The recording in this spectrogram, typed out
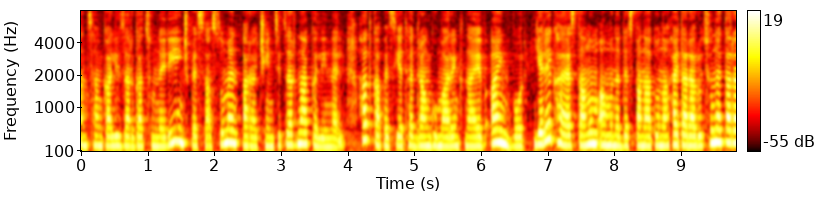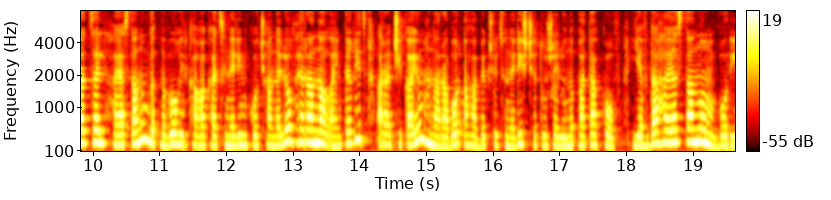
անցանկալի զարգացումների, ինչպես ասում են, առաջին ծիծեռնակը լինել։ Հատկապես եթե դրան գումարենք նաև այն, որ երեք Հայաստանում ԱՄՆ դեսպանատունը հայտարարություն է տարածել Հայաստանում գտնվող իր քաղաքացիներին կոչանելով հեռանալ այնտեղից առաջիկայում հնարավոր ահաբեկչություններից չտուժելու նպատակով, եւ դա Հայաստանում, որի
